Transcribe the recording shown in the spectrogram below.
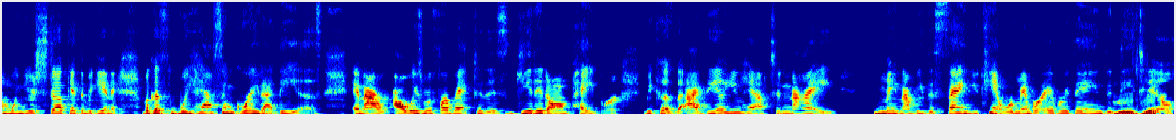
um, when you're stuck at the beginning because we have some great ideas. And i always refer back to this get it on paper because the idea you have tonight may not be the same. You can't remember everything, the mm-hmm. details.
